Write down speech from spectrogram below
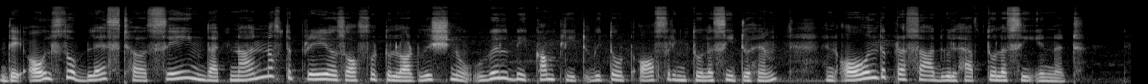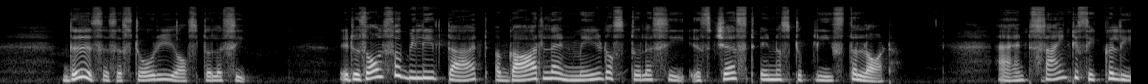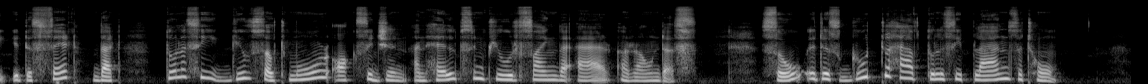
They also blessed her, saying that none of the prayers offered to Lord Vishnu will be complete without offering tulasi to him, and all the prasad will have tulasi in it. This is a story of tulasi. It is also believed that a garland made of tulasi is just enough to please the Lord. And scientifically, it is said that tulasi gives out more oxygen and helps in purifying the air around us. So it is good to have tulsi plants at home.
